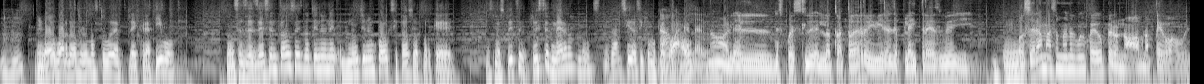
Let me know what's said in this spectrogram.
Ujú. en God of War 2 él nomás estuvo de, de creativo, entonces desde ese entonces no tiene un, no tiene un juego exitoso, porque pues, los Twisted, Twisted Metal no, no han sido así como que No, wow. No, el, el- después le- lo trató de revivir el de Play 3, güey. Y pues era más o menos buen juego, pero no, no pegó, güey.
